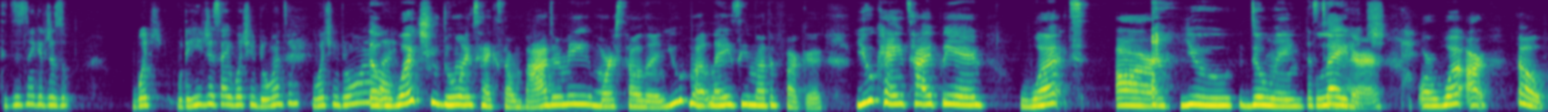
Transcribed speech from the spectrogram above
did this nigga just what? Did he just say what you doing to what you doing? The Like, what you doing text don't bother me more so than you lazy motherfucker. You can't type in what are you doing later or what are no.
